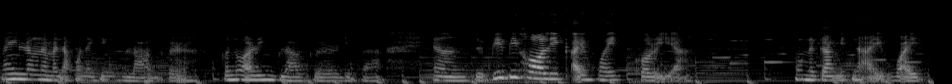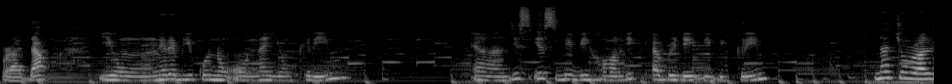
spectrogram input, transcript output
ngayon lang naman ako naging vlogger. Kunwaring vlogger, di ba? And uh, BB Holic Eye White Korea. Kung nagamit na eye white product, yung ni-review ko nung una yung cream. And this is BB Holic Everyday BB Cream. Natural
